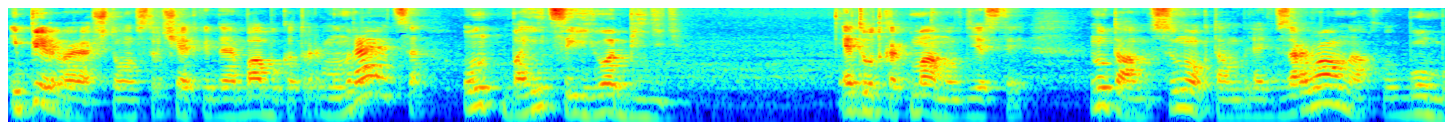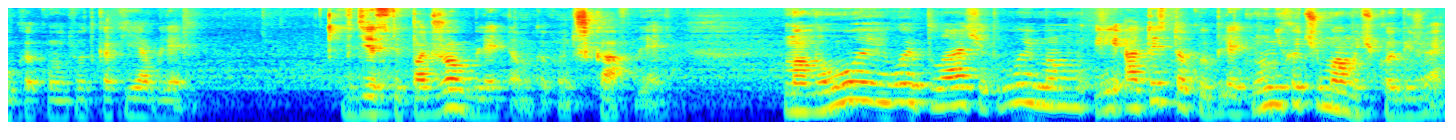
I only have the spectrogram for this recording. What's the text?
И первое, что он встречает, когда бабу, которая ему нравится, он боится ее обидеть. Это вот как мама в детстве ну там, сынок там, блядь, взорвал нахуй бомбу какую-нибудь, вот как я, блядь, в детстве поджег, блядь, там какой-нибудь шкаф, блядь. Мама, ой, ой, плачет, ой, мама. И, а ты такой, блядь, ну не хочу мамочку обижать.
